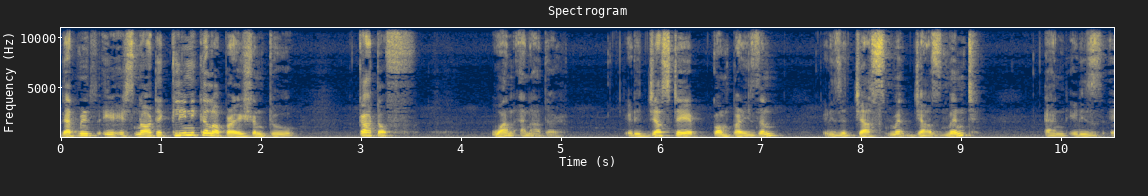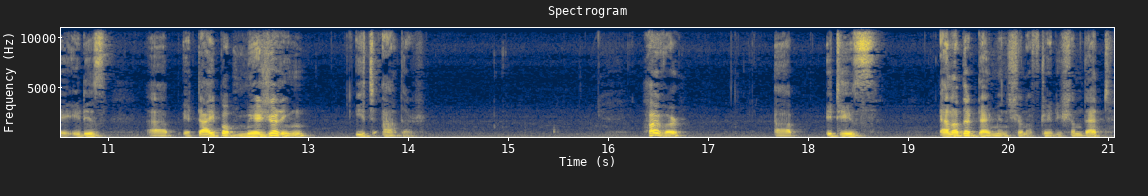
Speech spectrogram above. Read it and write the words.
That means it's not a clinical operation to cut off one another. It is just a comparison. It is a judgment, judgment and it is, it is uh, a type of measuring each other. However, uh, it is another dimension of tradition that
